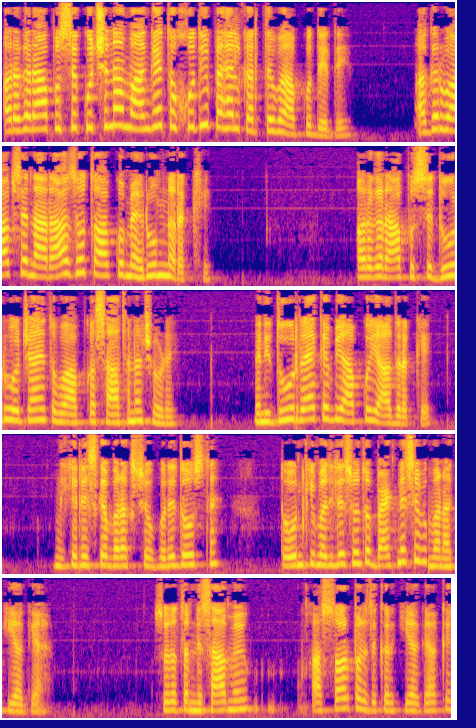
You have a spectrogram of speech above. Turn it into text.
اور اگر آپ اس سے کچھ نہ مانگے تو خود ہی پہل کرتے ہوئے آپ کو دے دے۔ اگر وہ آپ سے ناراض ہو تو آپ کو محروم نہ رکھے۔ اور اگر آپ اس سے دور ہو جائیں تو وہ آپ کا ساتھ نہ چھوڑے۔ یعنی دور رہ کے بھی آپ کو یاد رکھے۔ لیکن اس کے برعکس جو برے دوست ہیں، تو ان کی مجلس میں تو بیٹھنے سے بھی منع کیا گیا ہے۔ صورت النساء میں خاص طور پر ذکر کیا گیا کہ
